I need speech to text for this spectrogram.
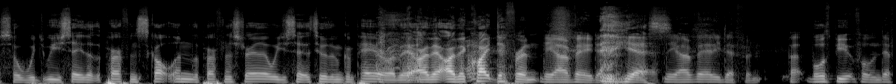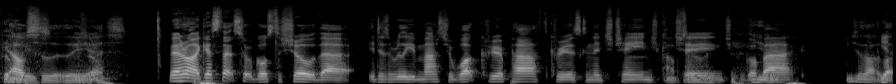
So would would you say that the Perth in Scotland, the Perth in Australia, would you say the two of them compare, or are they are they are they quite different? They are very different. yes, they are very different, but both beautiful in different absolutely ways. So- yes. But I don't know. I guess that sort of goes to show that it doesn't really matter what career path. Careers can interchange. You can Absolutely. change. You can go Yeah. back. Yeah, that, Yeah.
